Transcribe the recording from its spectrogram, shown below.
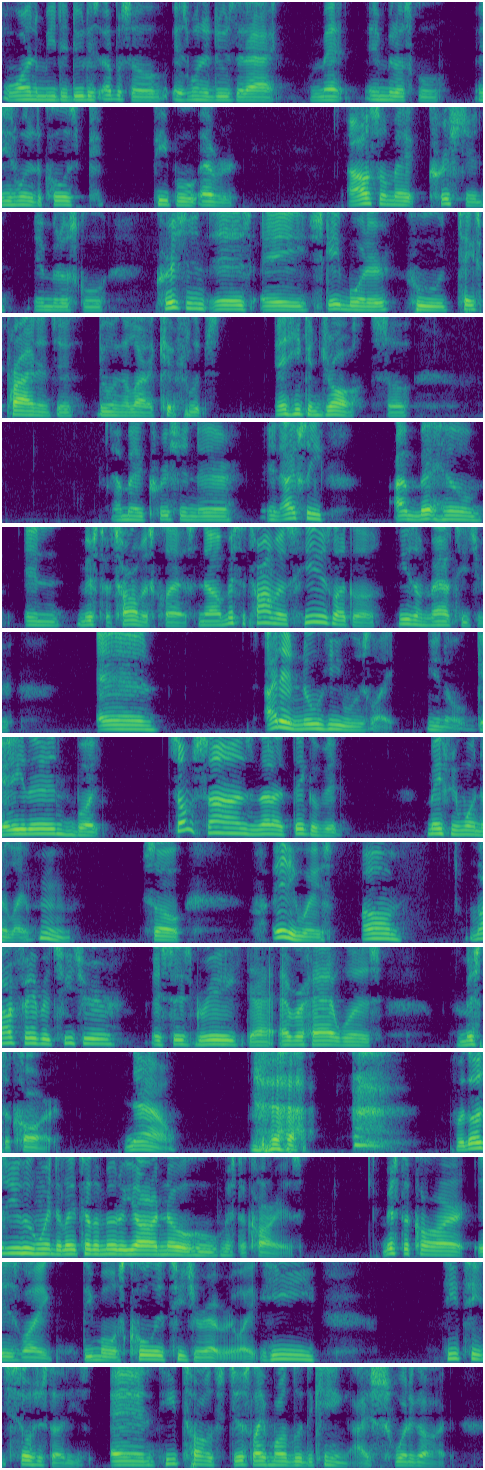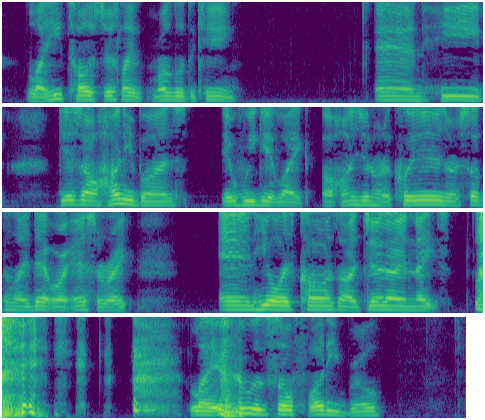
wanted me to do this episode is one of the dudes that I met in middle school, and he's one of the coolest p- people ever. I also met Christian in middle school, Christian is a skateboarder who takes pride into doing a lot of kick flips, and he can draw. So I met Christian there, and actually, I met him in Mr. Thomas class. Now, Mr. Thomas, he's like a he's a math teacher, and I didn't know he was like you know gay then, but some signs that I think of it makes me wonder like hmm. So Anyways, um, my favorite teacher in sixth grade that I ever had was Mr. Carr. Now, for those of you who went to Lake Taylor Middle, y'all know who Mr. Carr is. Mr. Carr is like the most coolest teacher ever. Like he he teaches social studies and he talks just like Martin Luther King. I swear to God, like he talks just like Martin Luther King and he gives out honey buns if we get like a hundred on a quiz or something like that or answer right. And he always calls our Jedi Knights. like it was so funny, bro.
